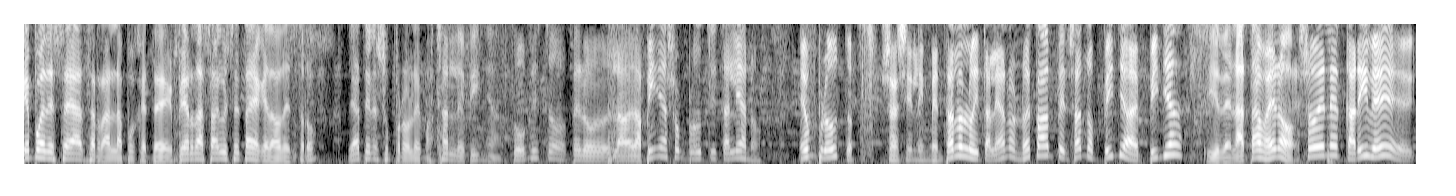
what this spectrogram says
¿Qué puede ser cerrarla? Pues que te pierdas algo y se te haya quedado dentro. Ya tienes sus problemas. Echarle piña. ¿Tú has visto? Pero la, la piña es un producto italiano. Es un producto. O sea, si le inventaron los italianos, no estaban pensando en piña. En piña, Y de lata menos. eso en el Caribe. eh,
